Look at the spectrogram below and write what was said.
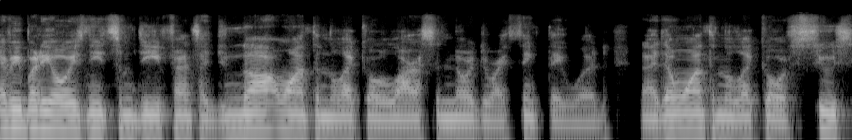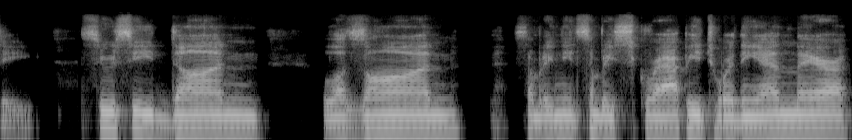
Everybody always needs some defense. I do not want them to let go of Larsson, nor do I think they would. And I don't want them to let go of Soucy. Soucy, Dunn, Lauzon. Somebody needs somebody scrappy toward the end there.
